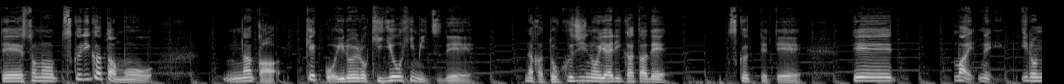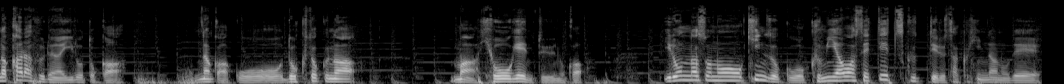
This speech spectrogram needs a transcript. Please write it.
でその作り方もなんか結構いろいろ企業秘密でなんか独自のやり方で作っててでまあねいろんなカラフルな色とかなんかこう独特なまあ表現というのかいろんなその金属を組み合わせて作ってる作品なので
